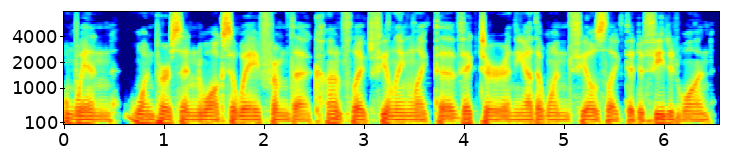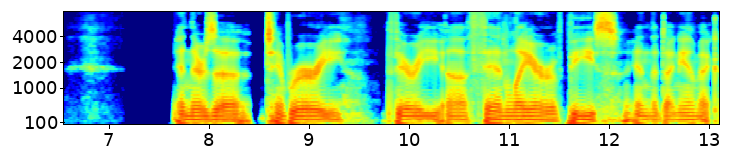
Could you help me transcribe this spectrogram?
When one person walks away from the conflict feeling like the victor and the other one feels like the defeated one, and there's a temporary, very uh, thin layer of peace in the dynamic.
